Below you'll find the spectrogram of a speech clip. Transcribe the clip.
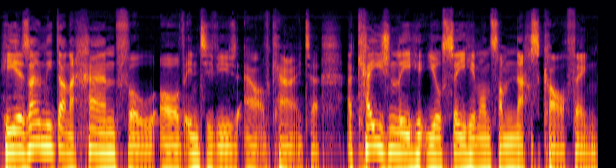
He has only done a handful of interviews out of character. Occasionally, you'll see him on some NASCAR thing,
